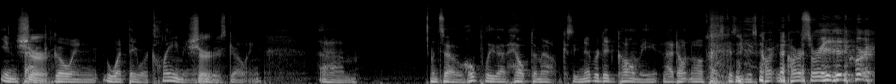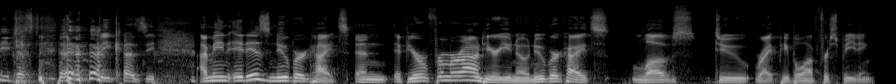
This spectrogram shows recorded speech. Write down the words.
in Sure. fact going what they were claiming Sure. he was going. Um, and so hopefully that helped him out because he never did call me, and I don't know if that's because he was car- incarcerated or he just because he, I mean, it is Newburgh Heights, and if you're from around here, you know Newburgh Heights loves to write people up for speeding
